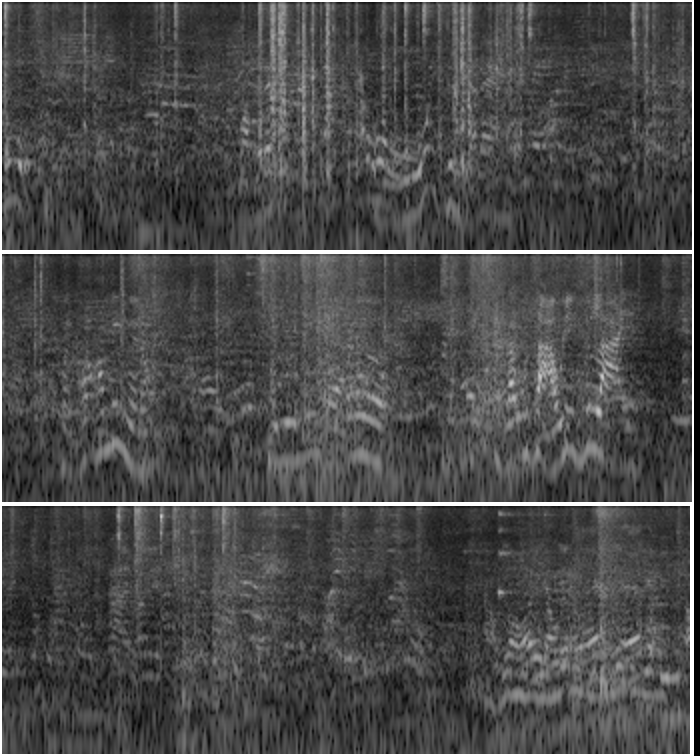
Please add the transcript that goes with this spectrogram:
คู่หวังจะได้โอ้โหขึ้นเสียแรงเหมือนเขาเขานิ่งเลยเนาะเขายืนนิ่งเลยเออเราอุตส่าห์วิ่งขึ้นลาย ร้ยเราแพ้แพ้ก็บินเหร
